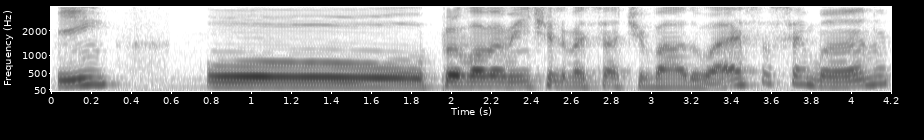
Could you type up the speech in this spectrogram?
E o provavelmente ele vai ser ativado essa semana.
